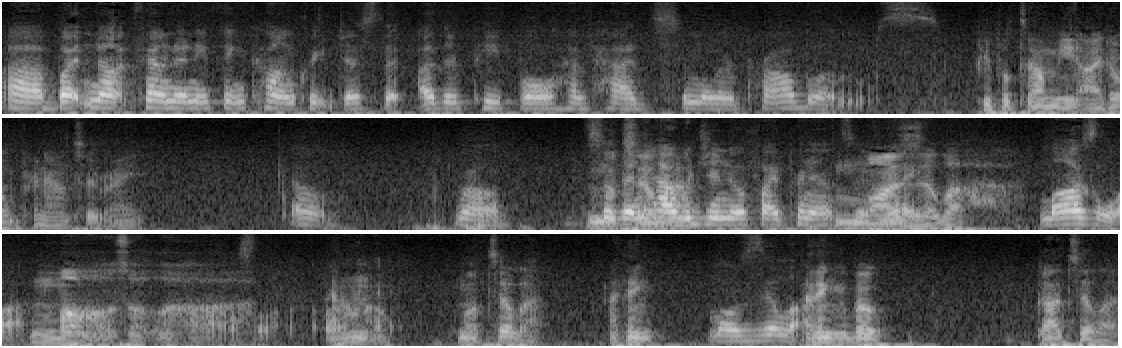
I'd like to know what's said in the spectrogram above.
uh, but not found anything concrete, just that other people have had similar problems. People tell me I don't pronounce it right. Oh, well, so then how would you know if I pronounce it right? Mozilla. Mozilla. Mozilla. Mozilla. I don't know. Mozilla. I think Mozilla. I think about Godzilla.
